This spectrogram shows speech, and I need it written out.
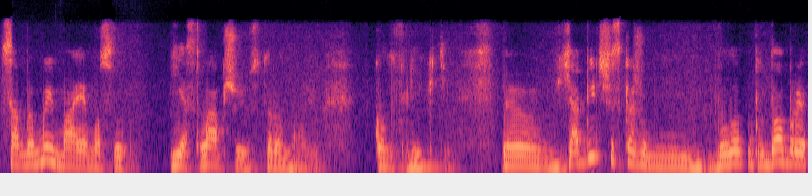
саме ми маємо є слабшою стороною конфлікті. Е, я більше скажу, було б добре,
